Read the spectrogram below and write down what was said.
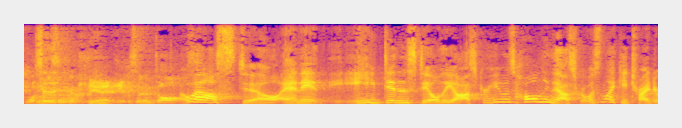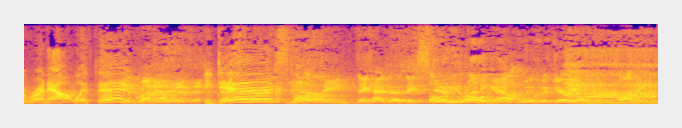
Well, he So- wasn't a kid. he was an adult. well, still, and it, he didn't steal the Oscar. He was holding the Oscar. It wasn't like he tried to run out with it. He did run out with it. He That's where they stopped Yeah. him. They had uh, they saw Gary him running Oldman out with it. Gary Oldman caught him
